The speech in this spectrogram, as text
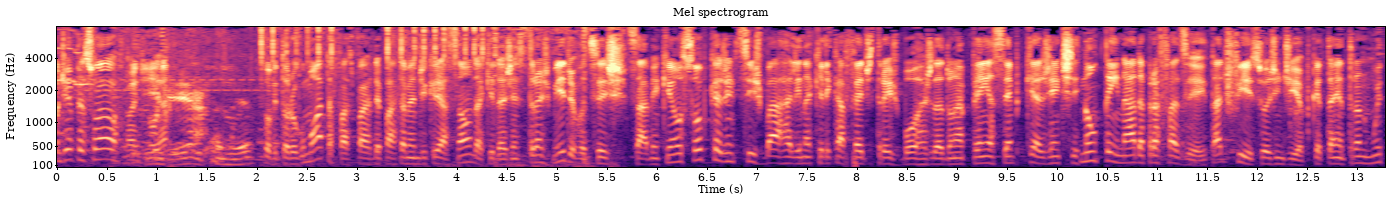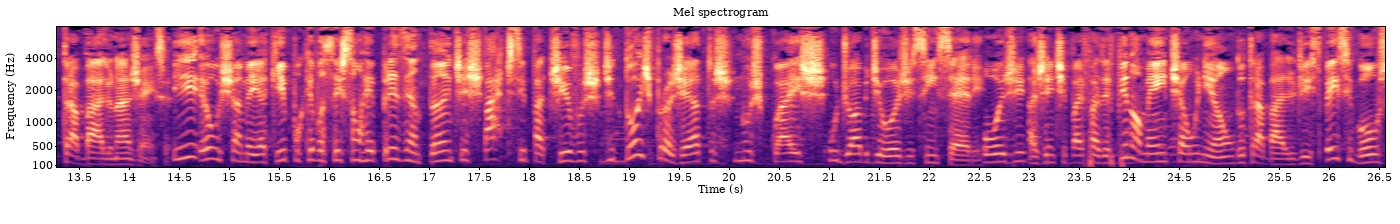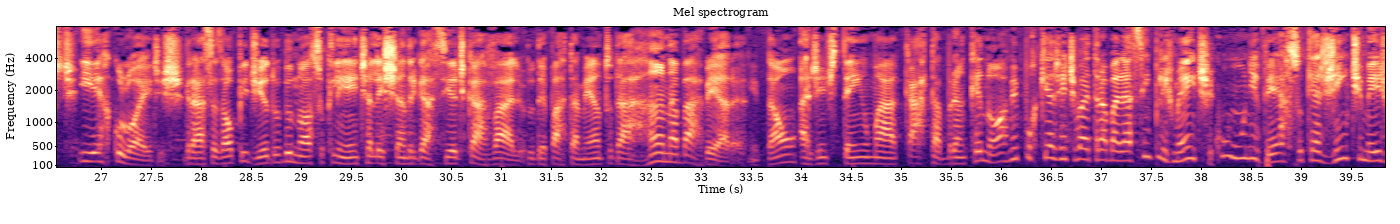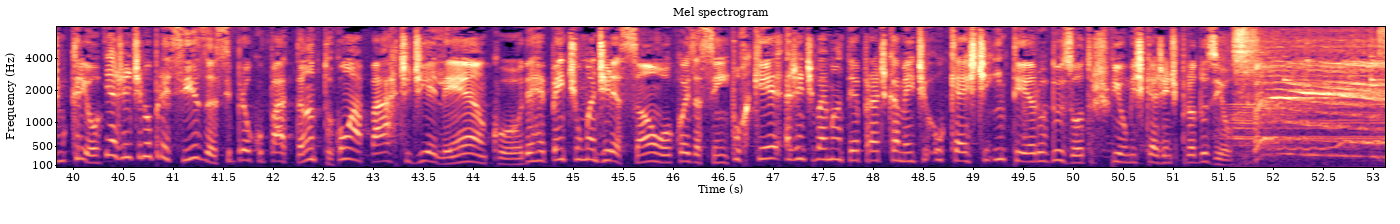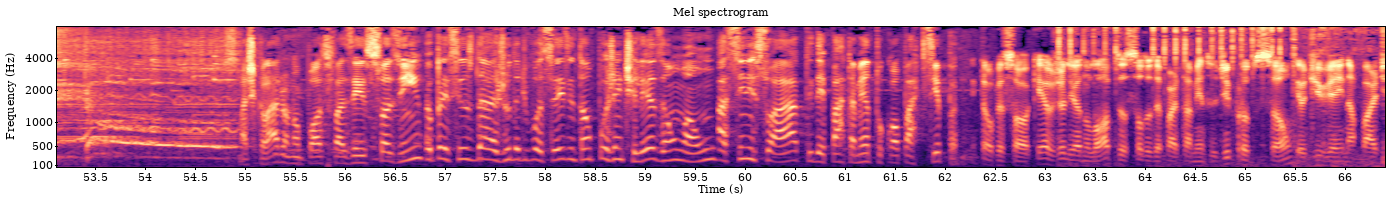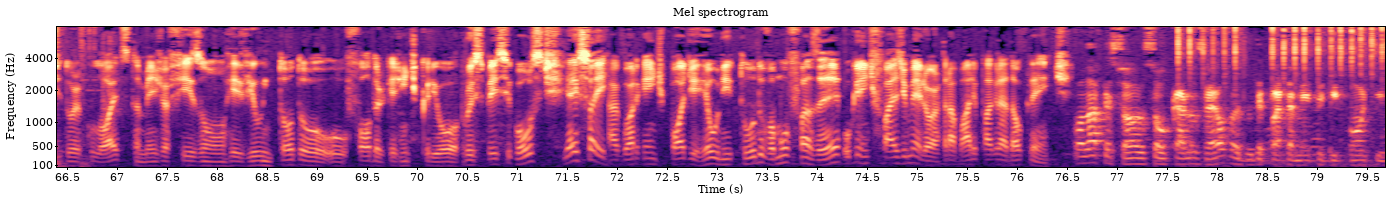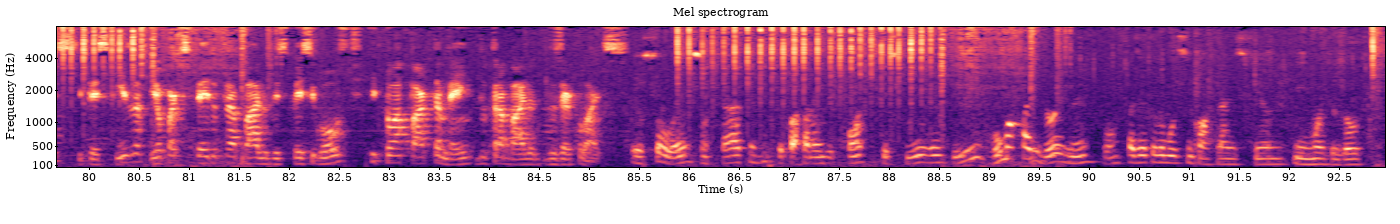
Bom dia, pessoal. Bom dia. Bom dia. Bom dia. Sou Vitor Hugo Mota, faço parte do departamento de criação daqui da agência Transmídia. Vocês sabem quem eu sou, porque a gente se esbarra ali naquele café de três borras da Dona Penha sempre que a gente não tem nada para fazer. E tá difícil hoje em dia, porque tá entrando muito trabalho na agência. E eu os chamei aqui porque vocês são representantes participativos de dois projetos nos quais o job de hoje se insere. Hoje a gente vai fazer finalmente a união do trabalho de Space Ghost e Herculoides, graças ao pedido do nosso cliente Alexandre Alexandre Garcia de Carvalho, do departamento da Hanna-Barbera. Então, a gente tem uma carta branca enorme porque a gente vai trabalhar simplesmente com um universo que a gente mesmo criou. E a gente não precisa se preocupar tanto com a parte de elenco, de repente uma direção ou coisa assim, porque a gente vai manter praticamente o cast inteiro dos outros filmes que a gente produziu. Mas claro, eu não posso fazer isso sozinho. Eu preciso da ajuda de vocês, então, por gentileza, um a um, assine sua ata e departamento do qual participa. Então, pessoal, aqui é o Juliano Lopes, eu sou do departamento de produção. Eu tive aí na parte do Herculoides, também já fiz um review em todo o folder que a gente criou pro Space Ghost. E é isso aí. Agora que a gente pode reunir tudo, vamos fazer o que a gente faz de melhor, trabalho para agradar o cliente. Olá, pessoal, eu sou o Carlos Elva, do departamento de fontes e pesquisa, e eu participei do trabalho do Space Ghost e estou a par também do trabalho dos Herculoides. Eu sou o Anderson Chato, departamento de fontes, pesquisa e rumo a fase 2, né? Vamos fazer todo mundo se encontrar nesse filme e em muitos outros.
